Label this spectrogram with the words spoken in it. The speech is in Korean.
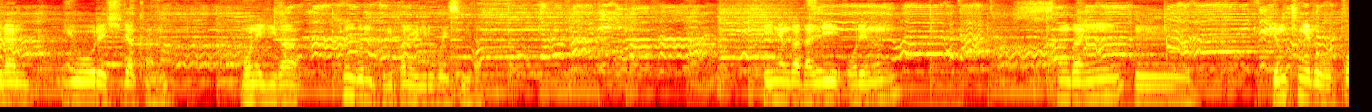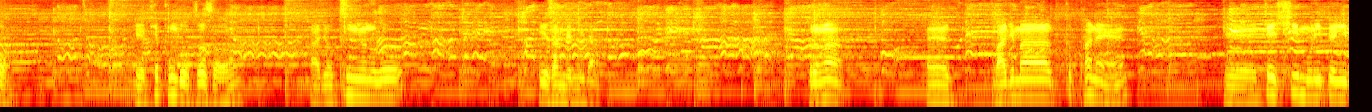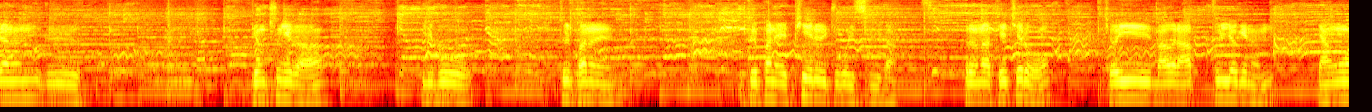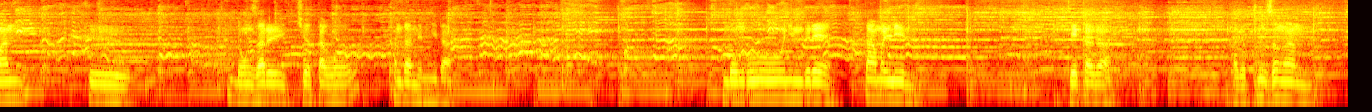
지난 6월에 시작한 모내기가 황금 들판을 이루고 있습니다. 예년과 달리 올해는 상당히 그 병충해도 없고 예, 태풍도 없어서 아주 풍년으로 예상됩니다. 그러나 에, 마지막 끝판에 예, 깨씨 무늬병이라는 그 병충해가 일부 들판을 들판에 피해를 주고 있습니다. 그러나 대체로 저희 마을 앞 들녘에는 양호한 그 농사를 지었다고 판단됩니다. 농부님들의 땀 흘린 대가가 아주 풍성한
